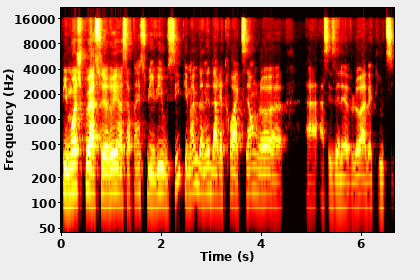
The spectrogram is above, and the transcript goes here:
Puis moi, je peux assurer un certain suivi aussi, puis même donner de la rétroaction là, euh, à, ces élèves-là avec l'outil.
